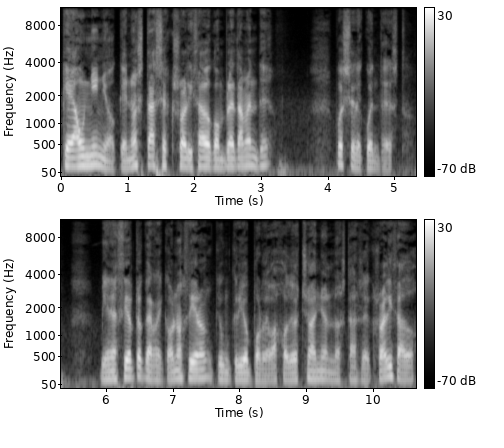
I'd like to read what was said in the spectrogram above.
que a un niño que no está sexualizado completamente, pues se le cuente esto. Bien es cierto que reconocieron que un crío por debajo de 8 años no está sexualizado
